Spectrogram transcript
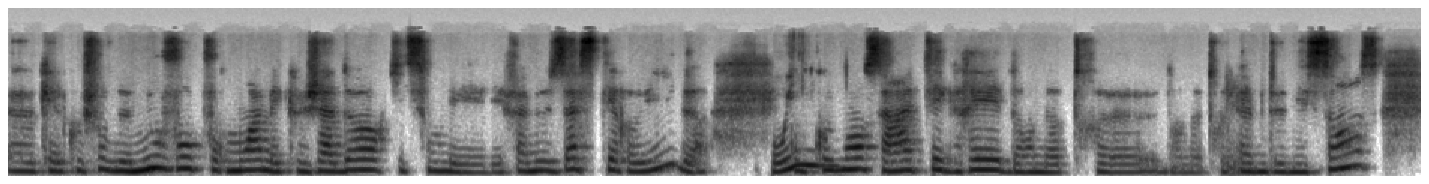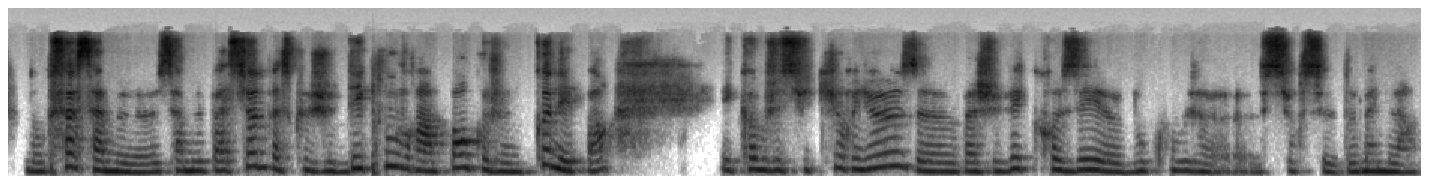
euh, quelque chose de nouveau pour moi, mais que j'adore, qui sont les, les fameux astéroïdes. Oui. On commence à intégrer dans notre, dans notre thème de naissance. Donc ça, ça me, ça me passionne parce que je découvre un pan que je ne connais pas. Et comme je suis curieuse, euh, bah, je vais creuser beaucoup sur ce domaine-là.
